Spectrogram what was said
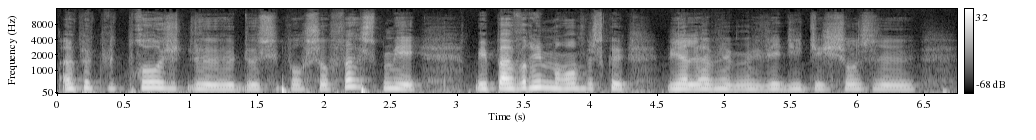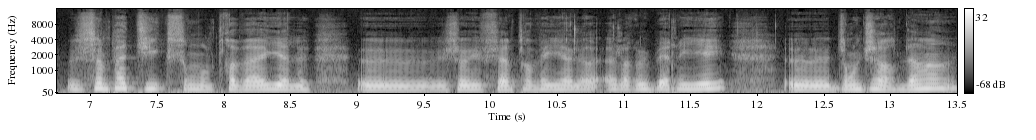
un peu plus proche de, de support surface, mais, mais pas vraiment, parce que bien là, m'avait dit des choses sympathique sur mon travail. Euh, j'avais fait un travail à la, euh, dans le jardin,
